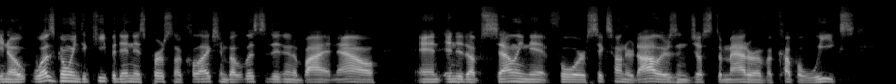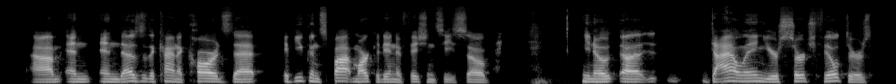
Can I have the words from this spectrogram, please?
you know was going to keep it in his personal collection but listed it in a buy it now and ended up selling it for $600 in just a matter of a couple weeks. Um, and and those are the kind of cards that if you can spot market inefficiencies so you know uh, dial in your search filters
